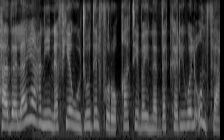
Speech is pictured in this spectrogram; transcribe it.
هذا لا يعني نفي وجود الفروقات بين الذكر والأنثى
